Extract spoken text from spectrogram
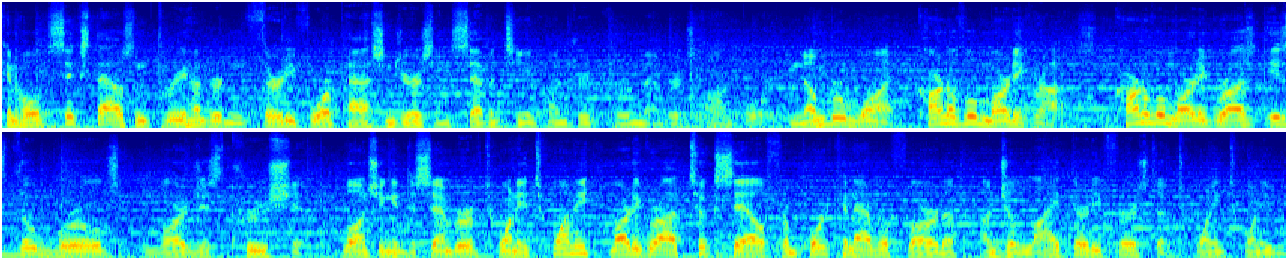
can hold 6,334 passengers and 1,700 crew members on board. Number 1, Carnival Mardi Gras. Carnival Mardi Gras is the world's largest cruise ship. Launching in December of 2020, Mardi Gras took sail from Port Canaveral, Florida on July 31st of 2021.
